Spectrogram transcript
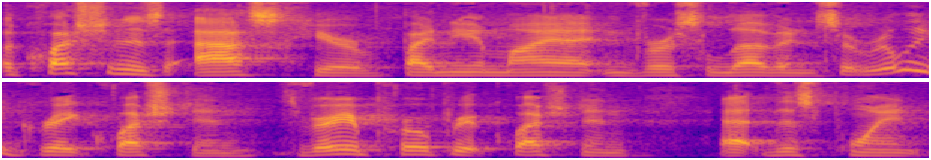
a question is asked here by Nehemiah in verse 11. It's a really great question. It's a very appropriate question at this point.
